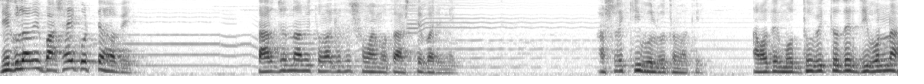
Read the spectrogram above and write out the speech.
যেগুলো আমি বাসায় করতে হবে, তার জন্য আমি তোমার কাছে সময় মতো আসতে পারিনি। আসলে কি বলব তোমাকে? আমাদের মধ্যবিত্তদের জীবন না,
